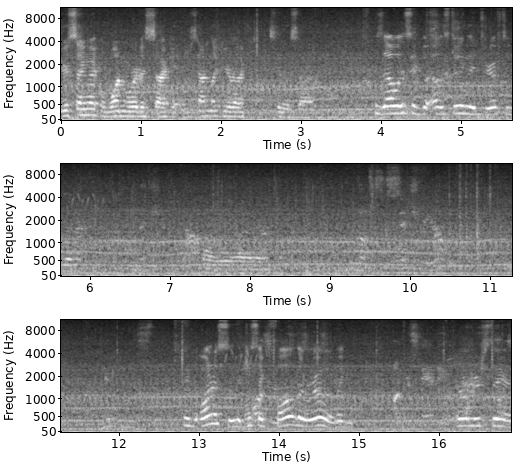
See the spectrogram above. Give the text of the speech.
you're saying like one word a second. You sound like you're like suicide. because I was I was doing the drift event. Oh, yeah, Like honestly, just like follow the road. Like I don't understand.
